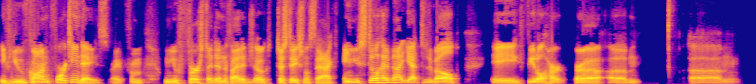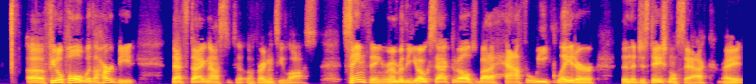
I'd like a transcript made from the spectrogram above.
if you've gone 14 days, right, from when you first identified a gestational sac and you still have not yet to develop a fetal heart or a, um, um, a fetal pole with a heartbeat, that's diagnostic of pregnancy loss. Same thing. Remember, the yolk sac develops about a half a week later than the gestational sac, right?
